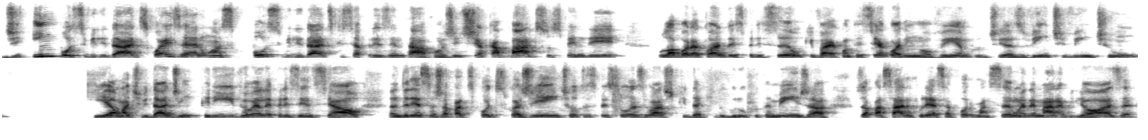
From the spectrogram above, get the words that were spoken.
de impossibilidades, quais eram as possibilidades que se apresentavam? A gente tinha acabado de suspender o Laboratório da Expressão, que vai acontecer agora em novembro, dias 20 e 21, que é uma atividade incrível, ela é presencial. A Andressa já participou disso com a gente, outras pessoas, eu acho que daqui do grupo também já, já passaram por essa formação, ela é maravilhosa.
